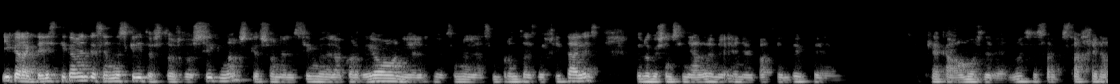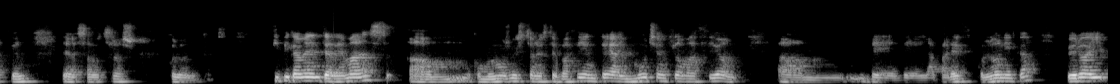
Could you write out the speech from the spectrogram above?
Y característicamente se han descrito estos dos signos, que son el signo del acordeón y el, signo de las improntas digitales, que es lo que os he enseñado en, el paciente que, acabamos de ver, ¿no? es esa exageración de las austras colónicas. Típicamente, además, como hemos visto en este paciente, hay mucha inflamación de, la pared colónica, pero hay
